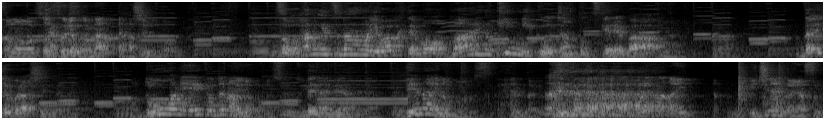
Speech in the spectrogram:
その脚力になって走ると。そう半月板は弱くても周りの筋肉をちゃんとつければ大丈夫らしいんだよね。動画に影響出ないなら別に。出ない出ない出ない。のも変だけど。俺ならい1年間休む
